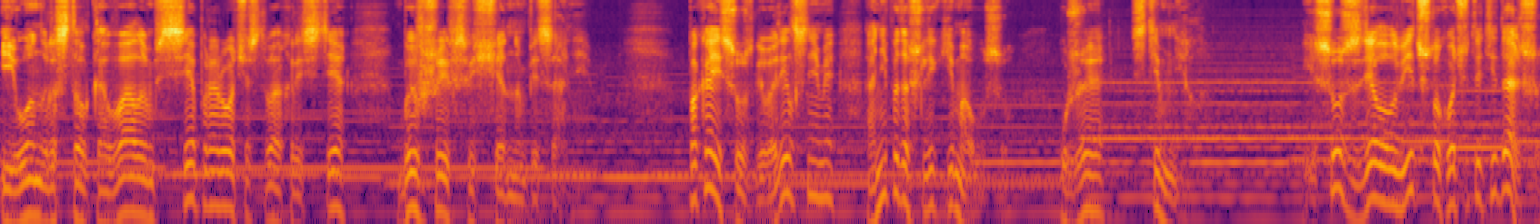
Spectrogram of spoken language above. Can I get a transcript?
И он растолковал им все пророчества о Христе, бывшие в Священном Писании. Пока Иисус говорил с ними, они подошли к Емаусу. Уже стемнело. Иисус сделал вид, что хочет идти дальше,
